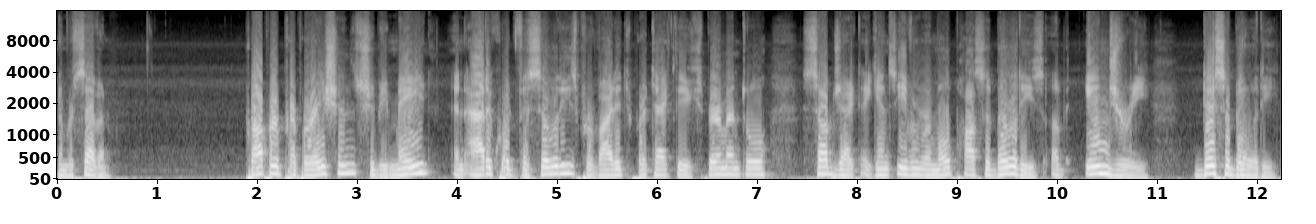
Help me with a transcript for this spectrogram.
Number seven, proper preparations should be made and adequate facilities provided to protect the experimental subject against even remote possibilities of injury, disability,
